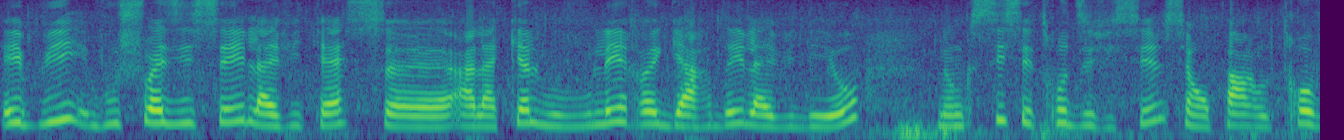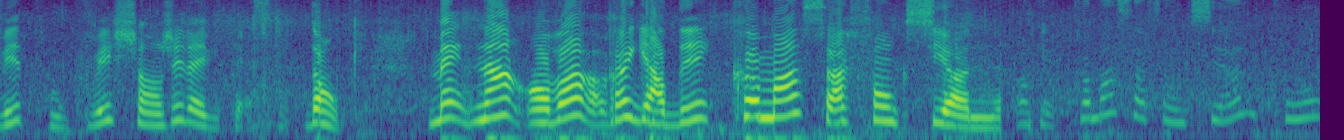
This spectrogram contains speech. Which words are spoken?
et puis vous choisissez la vitesse euh, à laquelle vous voulez regarder la vidéo. Donc si c'est trop difficile, si on parle trop vite, vous pouvez changer la vitesse. Donc maintenant, on va regarder comment ça fonctionne. OK, comment ça fonctionne pour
